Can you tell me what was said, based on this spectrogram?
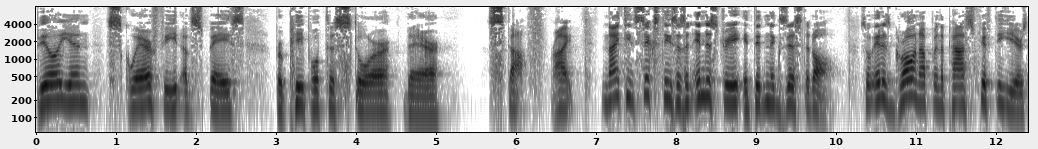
billion square feet of space for people to store their stuff, right? The 1960s as an industry, it didn't exist at all. So it has grown up in the past 50 years.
